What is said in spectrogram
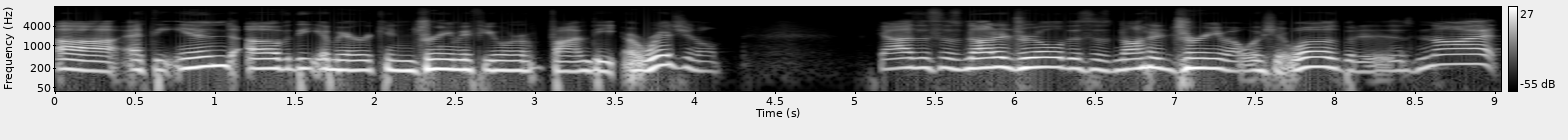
uh, at the end of The American Dream if you want to find the original. Guys, this is not a drill. This is not a dream. I wish it was, but it is not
